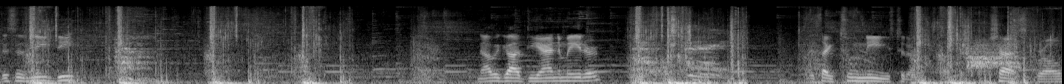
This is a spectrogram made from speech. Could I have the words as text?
This is knee deep. Now we got the animator. It's like two knees to the chest, bro.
